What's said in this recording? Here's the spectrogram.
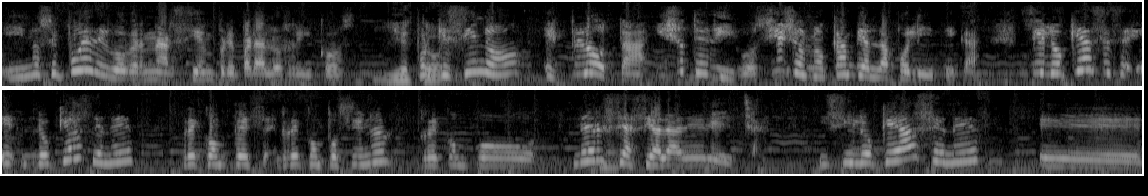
y no se puede gobernar siempre para los ricos. Y esto- Porque si no, explota. Y yo te digo, si ellos no cambian la política, si lo que, haces, eh, lo que hacen es recomponerse hacia la derecha, y si lo que hacen es eh,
